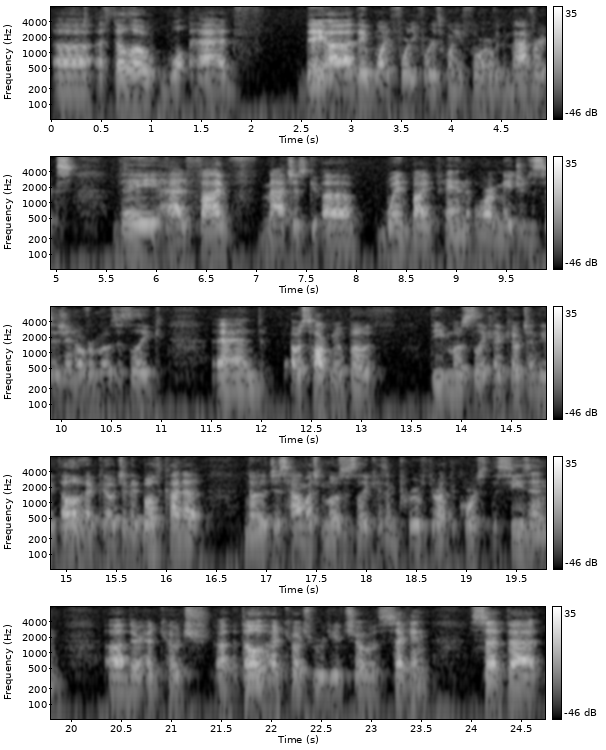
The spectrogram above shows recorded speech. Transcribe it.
Uh, Othello had they uh, they won forty four to twenty four over the Mavericks. They had five matches uh, win by pin or a major decision over Moses Lake, and I was talking with both the Moses Lake head coach and the Othello head coach, and they both kind of noted just how much Moses Lake has improved throughout the course of the season. Uh, their head coach, uh, Othello head coach Rudy Ochoa II, said that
